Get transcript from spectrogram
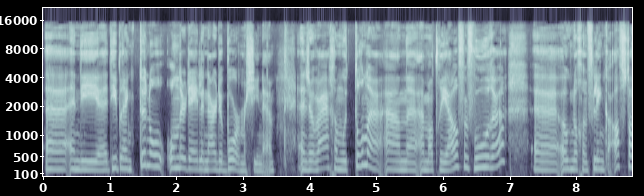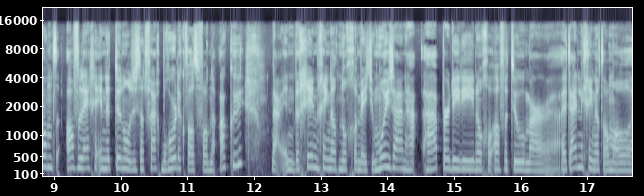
Uh, en die, die brengt tunnelonderdelen naar de boormachine. En zo'n wagen moet tonnen aan, aan materiaal vervoeren. ook nog een flinke afstand afleggen in de tunnel. Dus dat vraagt behoorlijk wat van de accu. Nou, in het begin ging dat nog een beetje moeizaam. Ha haperde die nog af en toe. Maar uiteindelijk ging dat allemaal,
